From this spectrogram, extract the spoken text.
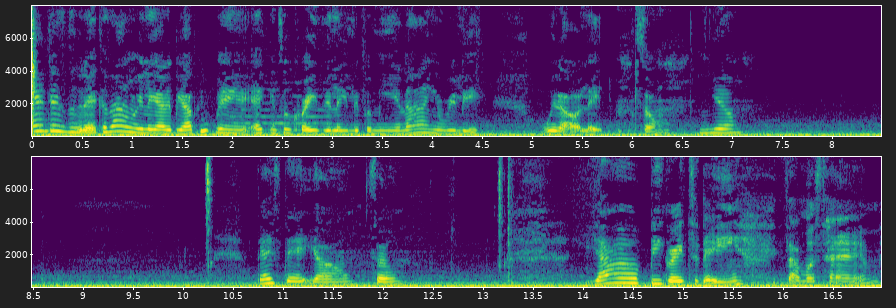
And just do that because I don't really got to be out. People been acting too crazy lately for me and I ain't really with all that. So, yeah. That's that, y'all. So, y'all be great today. It's almost time.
